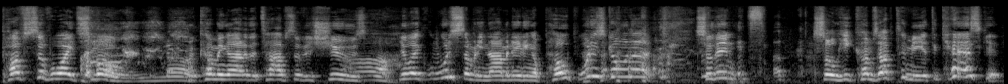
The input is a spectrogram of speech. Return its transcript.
puffs of white oh, smoke no. were coming out of the tops of his shoes. Ah. You're like, "What is somebody nominating a pope? What is going on?" So then. So he comes up to me at the casket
